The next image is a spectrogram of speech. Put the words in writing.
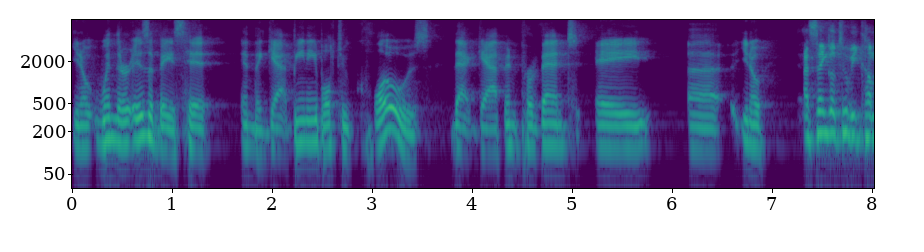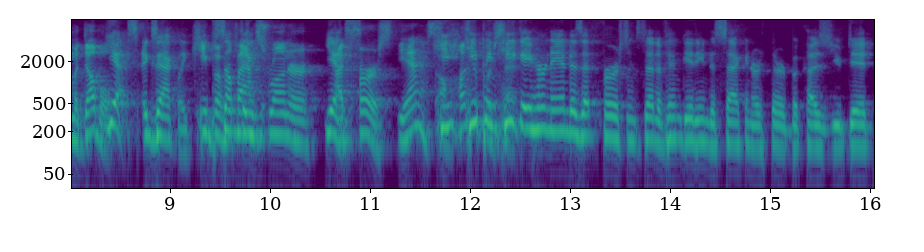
you know when there is a base hit in the gap, being able to close that gap and prevent a uh, you know a single to become a double. yes exactly Keep a fast runner Yes. at first. Yes. keep, keeping 100%. Kike Hernandez at first instead of him getting to second or third because you did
